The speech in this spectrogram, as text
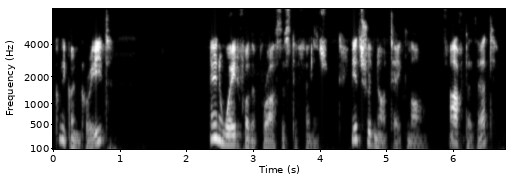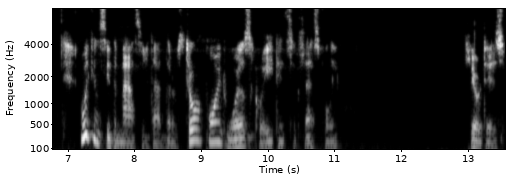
Click on Create and wait for the process to finish. It should not take long. After that, we can see the message that the restore point was created successfully. Here it is.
